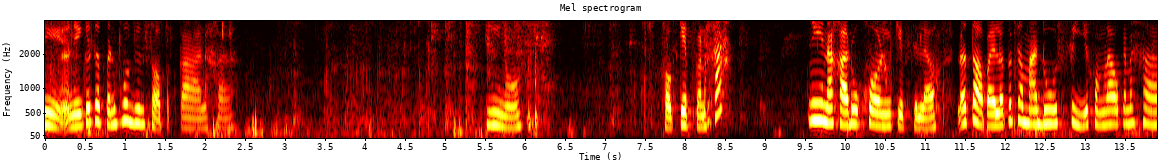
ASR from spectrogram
นี่อันนี้ก็จะเป็นพวกดินสอปากกานะคะ นี่เนาะขอเก็บก่อนนะคะ นี่นะคะ ทุกคนเก็บเสร็จแล้ว แล้วต่อไปเราก็จะมาดูสีของเรากันนะคะ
